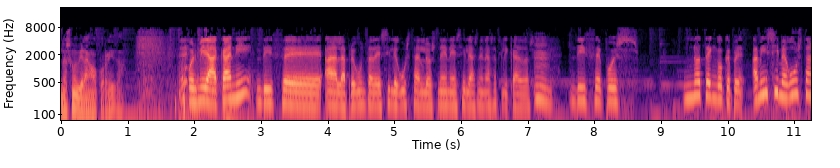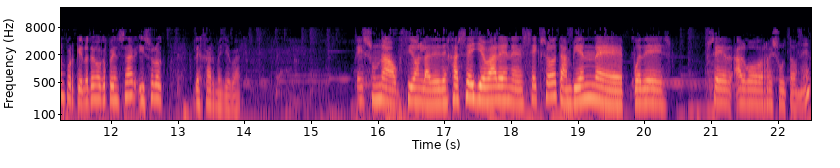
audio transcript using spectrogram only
no se me hubieran ocurrido. Pues mira, Cani dice a la pregunta de si le gustan los nenes y las nenas aplicados, Mm. dice, pues no tengo que... A mí sí me gustan porque no tengo que pensar y solo dejarme llevar. Es una opción, la de dejarse llevar en el sexo también eh, puede ser algo resultón, ¿eh?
